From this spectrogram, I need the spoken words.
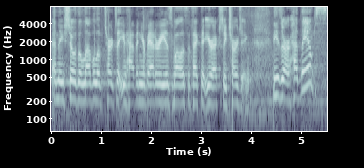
and they show the level of charge that you have in your battery as well as the fact that you're actually charging. These are our headlamps.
